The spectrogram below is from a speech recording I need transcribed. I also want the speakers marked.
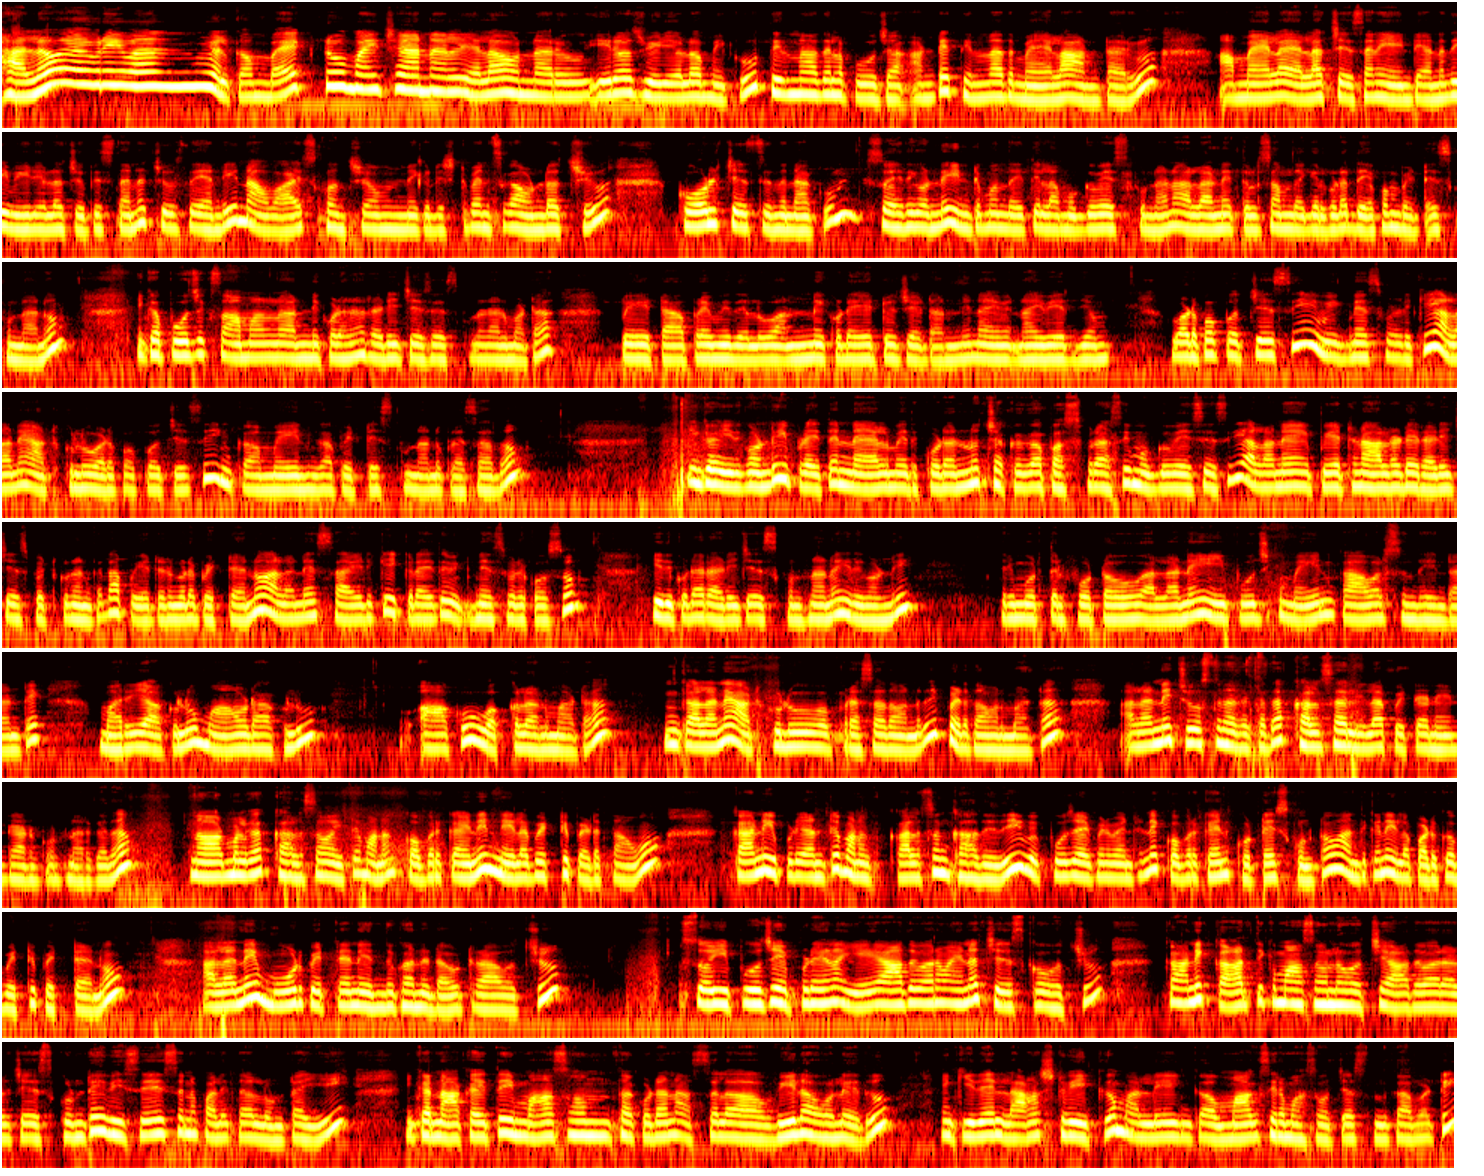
Speaker 1: Hello everyone welcome back to my channel ఎలా ఉన్నారు? ఈరోజు వీడియోలో మీకు తిరునాథల పూజ అంటే తిరునాథ మేళ అంటారు. ఆ మేళ ఎలా చేశాను ఏంటి అన్నది వీడియోలో చూపిస్తాను. చూసేయండి నా వాయిస్ కొంచెం మీకు డిస్టర్బెన్స్గా ఉండొచ్చు. కోల్డ్ చేసింది నాకు. సో ఇదిగోండి ఇంటి ముందు అయితే ఇలా ముగ్గు వేసుకున్నాను. అలానే తులసం దగ్గర కూడా దీపం పెట్టేసుకున్నాను. ఇంకా పూజకు సామాన్లు అన్నీ కూడా రెడీ చేసేసుకున్నాను అనమాట పేట ప్రమిదలు అన్నీ కూడా ఏ టు జెడ్ అన్ని నైవేద్యం. వడపప్పు వచ్చేసి విఘ్నేశ్వరుడికి అలానే అటుకులు వడపప్పు వచ్చేసి ఇంకా మెయిన్గా పెట్టేసుకున్నాను ప్రసాదం. ఇంకా ఇదిగోండి ఇప్పుడైతే నేల మీద కూడాను చక్కగా పసుపు రాసి ముగ్గు వేసేసి అలానే పీటను ఆల్రెడీ రెడీ చేసి పెట్టుకున్నాను కదా ఆ పీటను కూడా పెట్టాను. అలానే సైడ్కి ఇక్కడైతే విఘ్నేశ్వరి కోసం ఇది కూడా రెడీ చేసుకుంటున్నాను. ఇదిగోండి త్రిమూర్తుల ఫోటో అలానే ఈ పూజకి మెయిన్ కావాల్సింది ఏంటంటే మర్రి ఆకులు మామిడాకులు ఆకు ఒక్కలు అనమాట ఇంకా అలానే అటుకులు ప్రసాదం అన్నది పెడతామన్నమాట. అలానే చూస్తున్నారు కదా కలసాలు ఇలా పెట్టాను ఏంటి అనుకుంటున్నారు కదా. నార్మల్గా కలసం అయితే మనం కొబ్బరికాయని నిలబెట్టి పెడతాము. కానీ ఇప్పుడు అంటే మనం కలసం కాదు ఇది. పూజ అయిపోయిన వెంటనే కొబ్బరికాయని కొట్టేసుకుంటాం. అందుకని ఇలా పడుకోబెట్టి పెట్టాను. అలానే మూడు పెట్టాను ఎందుకని డౌట్ రావచ్చు. సో ఈ పూజ ఎప్పుడైనా ఏ ఆదివారం అయినా చేసుకోవచ్చు. కానీ కార్తీక మాసంలో వచ్చే ఆదివారాలు చేసుకుంటే విశేషణ ఫలితాలు ఉంటాయి. ఇంకా నాకైతే ఈ మాసం అంతా కూడా అస్సలు వీలవ్వలేదు ఇంక ఇదే లాస్ట్ వీక్ మళ్ళీ ఇంకా మాఘశిర మాసం వచ్చేస్తుంది కాబట్టి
